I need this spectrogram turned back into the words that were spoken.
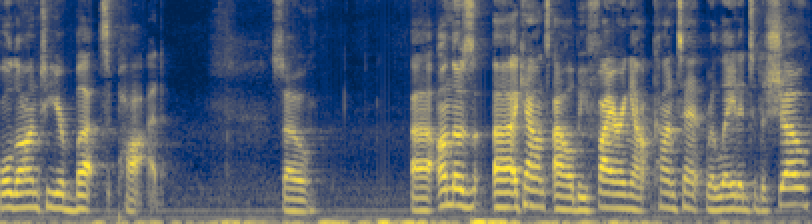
Hold On to Your Butts Pod. So, uh, on those uh, accounts, I will be firing out content related to the show.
